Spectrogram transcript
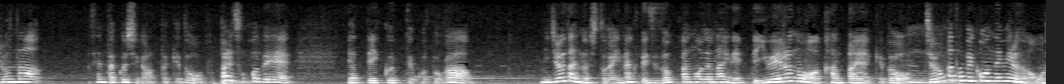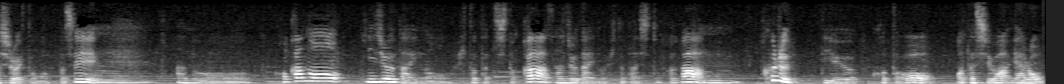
いろんな選択肢があったけどやっぱりそこでやっていくってことが20代の人がいなくて持続可能じゃないねって言えるのは簡単やけど、うん。自分が飛び込んでみるのが面白いと思ったし、うん。あの他の20代の人たちとか30代の人たちとかがうん。来るっていうことを私はやろうっ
